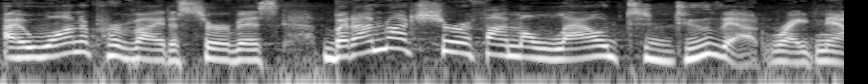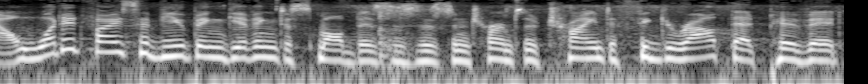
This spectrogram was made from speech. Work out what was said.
I want to provide a service, but I'm not sure if I'm allowed to do that right now. What advice have you been giving to small businesses in terms of trying to figure out that pivot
